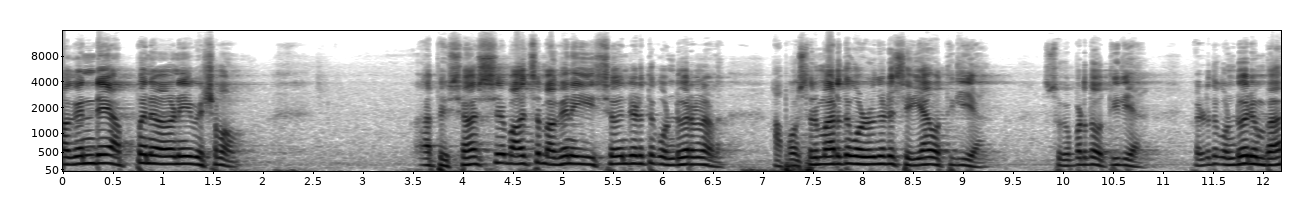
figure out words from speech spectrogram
മകന്റെ അപ്പനാണ് ഈ വിഷമം. ആ പിശാശ് ബാധിച്ച മകനെ ഈശോന്റെ അടുത്ത് കൊണ്ടുവരണാണ് അപ്പോസ്റ്റന്മാരടുത്ത് കൊണ്ടുവന്നിട്ട് ശരിയാൻ ഒത്തില്ല. സുഖപ്പെടുത്താൻ ഒത്തില്ല. അവരുടെ അടുത്ത് കൊണ്ടുവരുമ്പോൾ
